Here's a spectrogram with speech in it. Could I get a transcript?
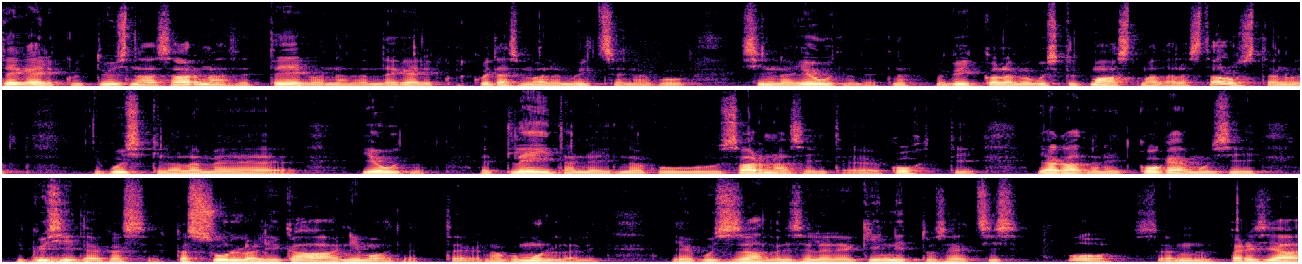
tegelikult üsna sarnased teekonnad on tegelikult, kuidas me oleme üldse nagu sinna jõudnud, et noh, me kõik oleme kuskilt maast madalast alustanud ja kuskile oleme jõudnud, et leida neid nagu sarnaseid eh, kohti, jagada neid kogemusi ja küsida, kas, kas sul oli ka niimoodi, et nagu mul oli. ja kui sa saad veel sellele kinnituse, et siis oo see on päris hea,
